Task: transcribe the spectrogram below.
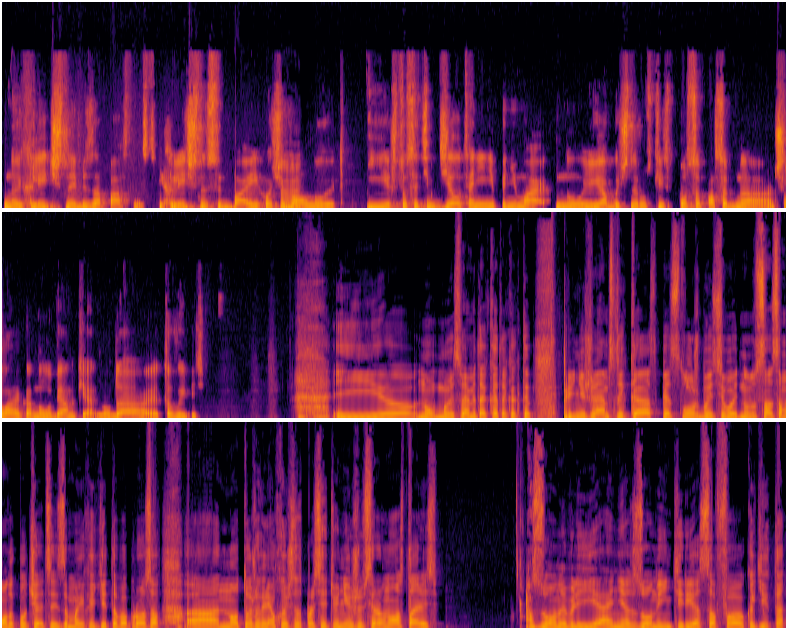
но их личная безопасность, их личная судьба их очень mm-hmm. волнует. И что с этим делать, они не понимают. Ну и обычный русский способ, особенно человека на Лубянке, ну да, это выпить. И, э, ну, мы с вами так это как-то принижаем слегка спецслужбы сегодня, ну, само так получается из-за моих каких-то вопросов, а, но в то же время хочется спросить, у них же все равно остались зоны влияния, зоны интересов в каких-то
